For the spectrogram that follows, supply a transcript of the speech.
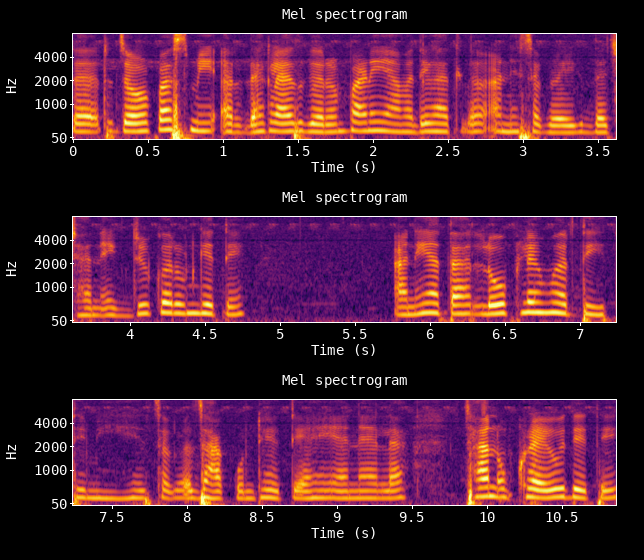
तर जवळपास मी अर्धा ग्लास गरम पाणी यामध्ये घातलं आणि सगळं एकदा छान एकजीव करून घेते. आणि आता लो फ्लेमवरती इथे मी हे सगळं झाकून ठेवते आहे आणि याला छान उकळा येऊ देते.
